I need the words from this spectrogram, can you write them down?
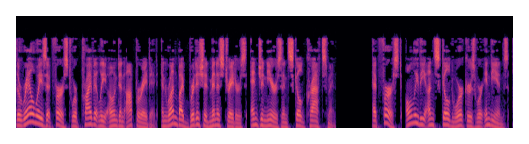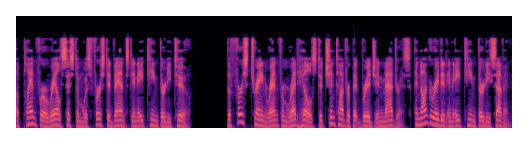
The railways at first were privately owned and operated, and run by British administrators, engineers and skilled craftsmen. At first, only the unskilled workers were Indians. A plan for a rail system was first advanced in 1832. The first train ran from Red Hills to Chintadripet Bridge in Madras, inaugurated in 1837.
